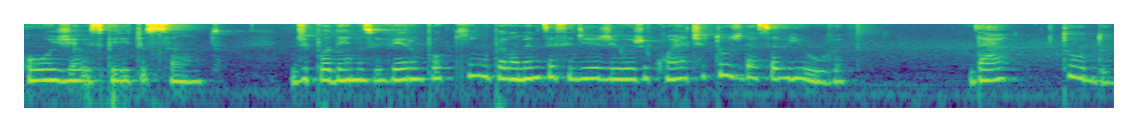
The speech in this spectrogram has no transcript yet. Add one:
hoje ao Espírito Santo de podermos viver um pouquinho, pelo menos esse dia de hoje, com a atitude dessa viúva. Dá tudo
